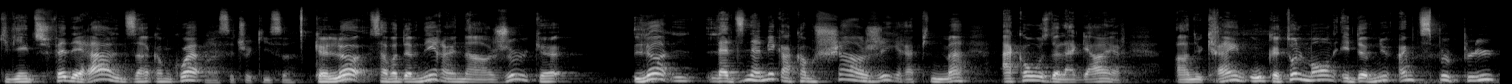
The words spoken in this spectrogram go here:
qui vient du fédéral, disant comme quoi Ouais, c'est tricky, ça. que là, ça va devenir un enjeu que là, la dynamique a comme changé rapidement à cause de la guerre en Ukraine, où que tout le monde est devenu un petit peu plus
